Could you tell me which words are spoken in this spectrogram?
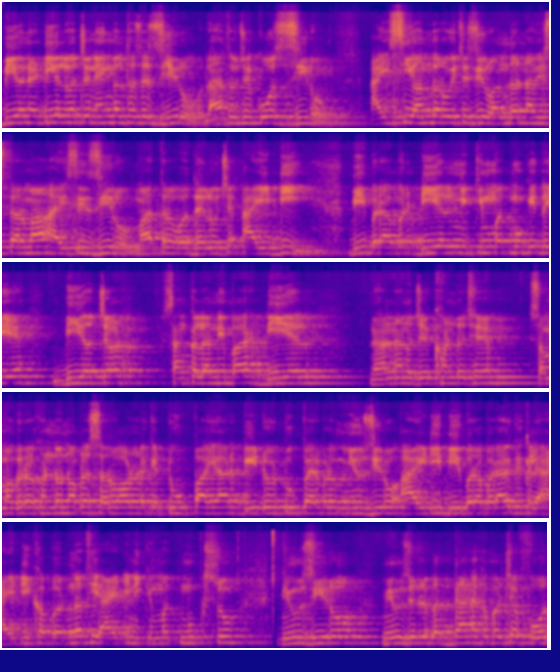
B અને ડીએલ વચ્ચેનો એંગલ થશે ઝીરો લાંથું છે કોસ ઝીરો આઈસી અંદર હોય છે ઝીરો અંદરના વિસ્તારમાં આઈસી ઝીરો માત્ર વધેલું છે આઈડી બી બરાબર ડીએલની કિંમત મૂકી દઈએ. બી અચળ, સંકલનની બહાર ડીએલ નાનાનો જે ખંડ છે, સમગ્ર ખંડોનો આપણે સરવાળો એટલે કે two pi R, B dot two pi બરાબર મ્યુ ઝીરો આઈડી બી બરાબર આવે એટલે આઈડી ખબર નથી આઈડી ની કિંમત મૂકશું. મ્યુ ઝીરો મ્યુ ઝીરો એટલે બધાને ખબર છે, ફોર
